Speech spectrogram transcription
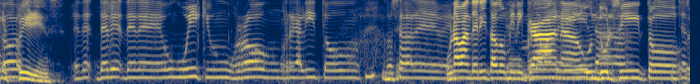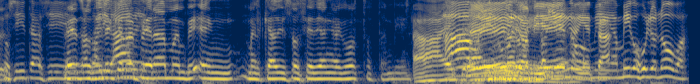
regalitos. Experience. Desde de, de, de un wiki, un ron, un regalito, un, cosa de. Una banderita una dominicana, un dulcito. Muchas cositas así. Pedro, dile que lo esperamos en, Mercado y Sociedad en agosto también. Ah, ese- mi amigo Julio Nova.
